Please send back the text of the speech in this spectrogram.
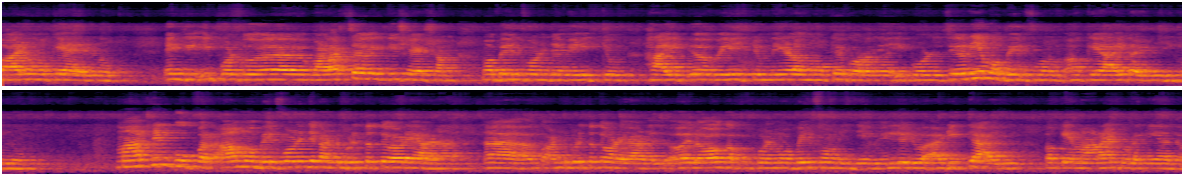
ഭാരവും ഒക്കെ ആയിരുന്നു. എങ്കിൽ ഇപ്പോൾ വളർച്ചയ്ക്ക് ശേഷം മൊബൈൽ ഫോണിന്റെ വെയിറ്റും ഹൈറ്റ് വെയിറ്റും നീളവും ഒക്കെ കുറഞ്ഞ് ഇപ്പോൾ ചെറിയ മൊബൈൽ ഫോണും ഒക്കെ ആയി കഴിഞ്ഞിരിക്കുന്നു. മാർട്ടിൻ കൂപ്പർ ആ മൊബൈൽ ഫോണിന്റെ കണ്ടുപിടുത്തത്തോടെയാണ് കണ്ടുപിടുത്തത്തോടെയാണ് ലോകം ഇപ്പോൾ മൊബൈൽ ഫോണിന്റെ വലിയൊരു അഡിക്റ്റായും ഒക്കെ മാറാൻ തുടങ്ങിയത്.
